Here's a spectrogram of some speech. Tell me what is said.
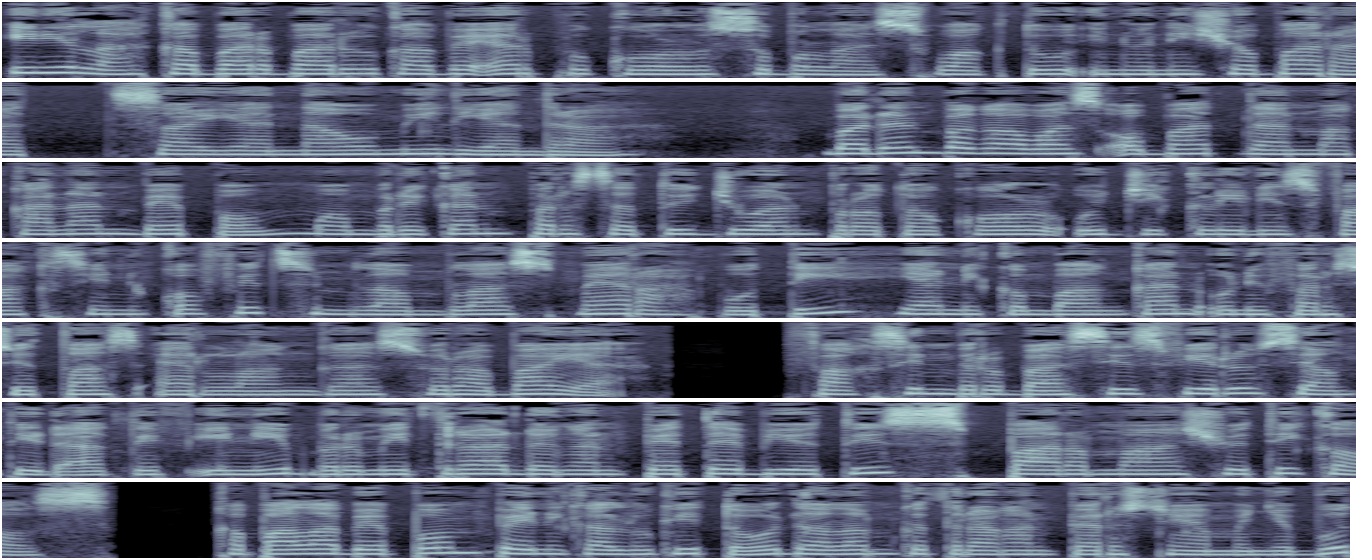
Inilah kabar baru KBR pukul 11 waktu Indonesia Barat. Saya Naomi Liandra. Badan Pengawas Obat dan Makanan BPOM memberikan persetujuan protokol uji klinis vaksin COVID-19 merah putih yang dikembangkan Universitas Erlangga Surabaya. Vaksin berbasis virus yang tidak aktif ini bermitra dengan PT Biotis Pharmaceuticals. Kepala BPOM Penny Kalukito dalam keterangan persnya menyebut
